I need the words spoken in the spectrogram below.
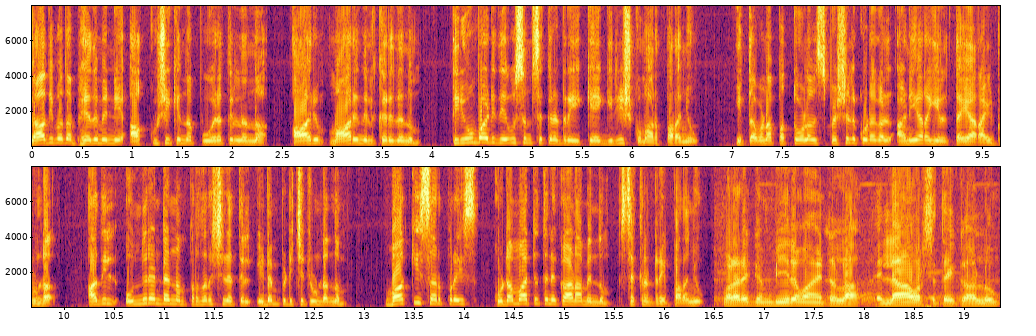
ജാതിമത ഭേദമന്യേ ആഘോഷിക്കുന്ന പൂരത്തിൽ നിന്ന് ആരും മാറി നിൽക്കരുതെന്നും തിരുവമ്പാടി ദേവസ്വം സെക്രട്ടറി കെ ഗിരീഷ് കുമാർ പറഞ്ഞു. ഇത്തവണ പത്തോളം സ്പെഷ്യൽ കുടകൾ അണിയറയിൽ തയ്യാറായിട്ടുണ്ട്. അതിൽ ഒന്നു രണ്ടെണ്ണം പ്രദർശനത്തിൽ ഇടം പിടിച്ചിട്ടുണ്ടെന്നും ബാക്കി സർപ്രൈസ് കുടമാറ്റത്തിന് കാണാമെന്നും സെക്രട്ടറി പറഞ്ഞു. വളരെ ഗംഭീരമായിട്ടുള്ള എല്ലാ വർഷത്തേക്കാളും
